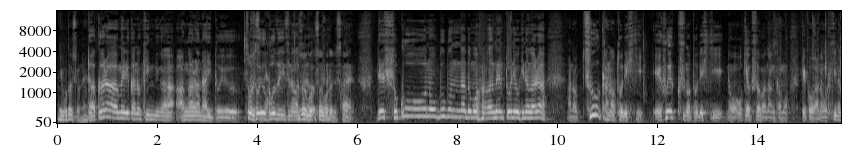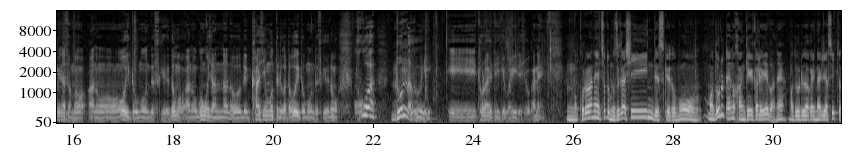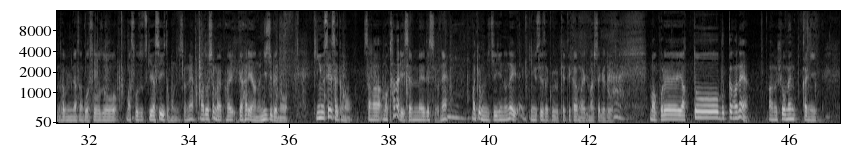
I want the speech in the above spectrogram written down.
いうことですよね。だからアメリカの金利が上がらないという、そう、ね,、いう構図につながってるわけです、そういうことです、はい、でそこの部分なども念頭に置きながら、あの通貨の取引、FX の取引のお客様なんかも、結構あのお聞きの皆様あの多いと思うんですけれども、あの午後じゃんなどで関心を持っている方多いと思うんですけれども、ここはどんなふうにえー、捉えていけばいいでしょうかね、うん、これはね、ちょっと難しいんですけども、まあ、ドルと円の関係から言えばね、まあ、ドル高になりやすいというのは、多分皆さんご想像、まあ、想像つきやすいと思うんですよね、まあ、どうしてもやはりやはりあの日米の金融政策の差が、まあ、かなり鮮明ですよね、うん、まあ今日も日銀の、ね、金融政策決定会合がありましたけど、はい、まあ、これ、やっと物価がね、あの表面下に、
